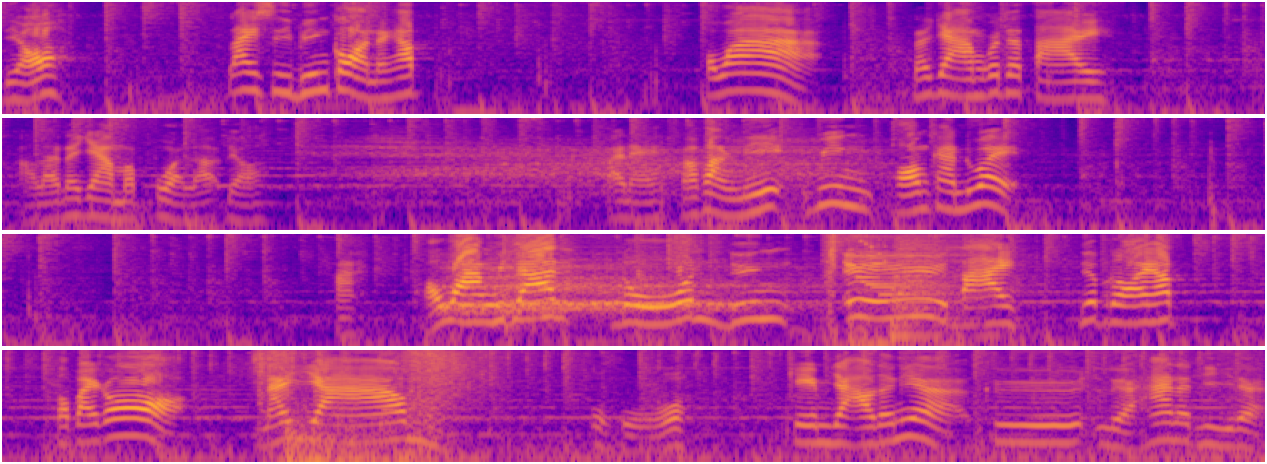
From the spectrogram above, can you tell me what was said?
เดี๋ยว ไล่ซีบิงก่อนนะครับ เพราะว่านายามก็จะตาย เอาแล้วนายามมาปวดแล้ว เดี๋ยว ไปไหน มาฝั่งนี้วิ่งพร้อมกันด้วยอะเอาวางวิญญาณโดนดึง เออตาย เรียบร้อยครับ ต่อไปก็นายาม โอ้โห เกมยาวแล้วเนี่ย คือเหลือ 5 นาทีเนี่ย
